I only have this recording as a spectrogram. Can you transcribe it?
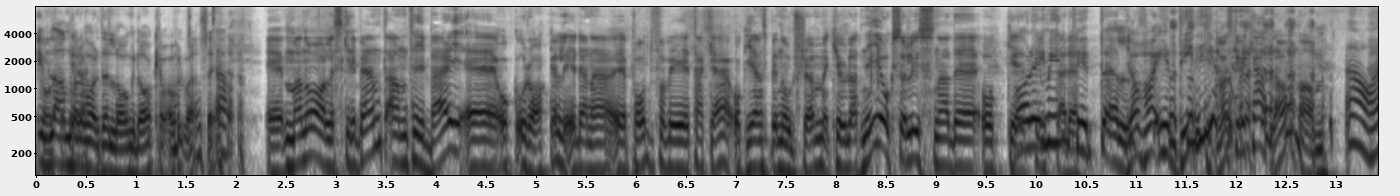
Ibland har det varit en lång dag kan man väl bara säga. Eh, Manualskribent Ann Tiberg och orakel i denna podd får vi tacka. Och Jens B Nordström, kul att ni också lyssnade och eh, Var är tittade. min titel? Ja, vad är din titel? Vad ska vi kalla honom? Ja,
